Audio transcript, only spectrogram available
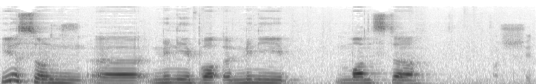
Hier ist so ein äh, Mini-Bo- äh, Mini-Monster, Oh shit,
